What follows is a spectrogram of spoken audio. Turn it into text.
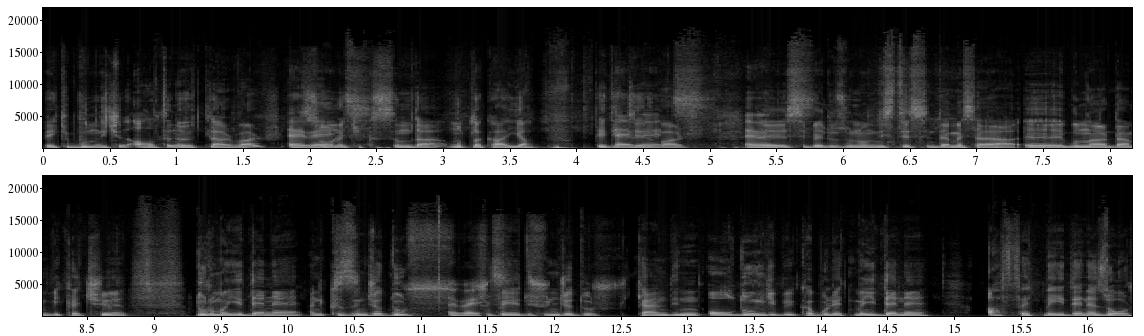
Peki bunun için altın öğütler var. Evet. Sonraki kısımda mutlaka yap dedikleri Evet, var. Evet. Ee, Sibel Uzun'un listesinde mesela e, bunlardan birkaçı durmayı dene. Hani kızınca dur. Evet. Şüpheye düşünce dur. Kendin olduğun gibi kabul etmeyi dene. affetmeyi dene zor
